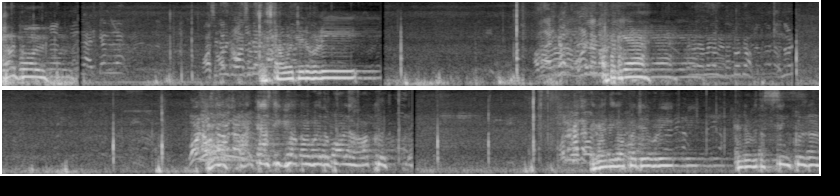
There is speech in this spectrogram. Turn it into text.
dot ball delivery. Up in the Oh, fantastic Yorker and the bowler, Akut. Again, a Yorker delivery. Ended with a single run.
